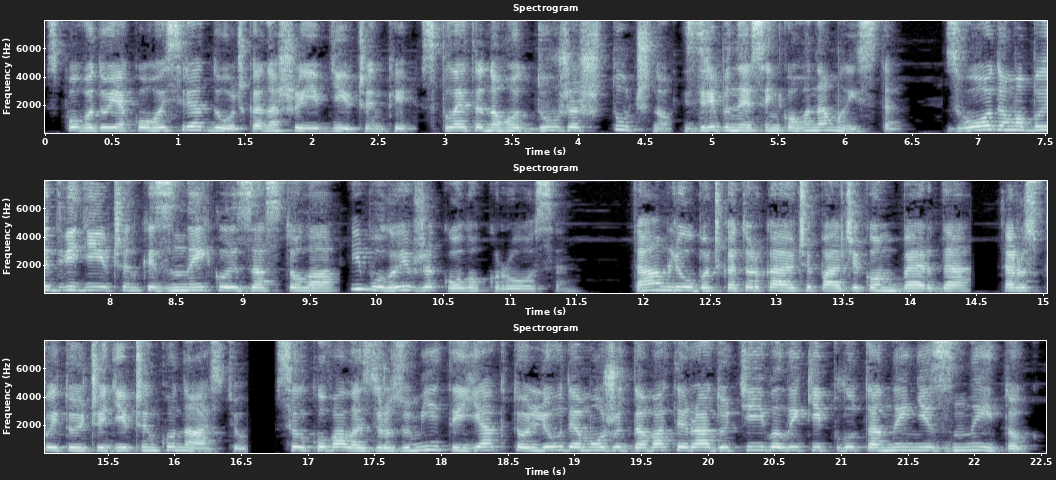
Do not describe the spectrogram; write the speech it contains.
з поводу якогось рядочка на шиї в дівчинки, сплетеного дуже штучно з дрібнесенького намиста. Згодом обидві дівчинки зникли з за стола і були вже коло кросен. Там Любочка, торкаючи пальчиком Берда та розпитуючи дівчинку Настю, силкувалась зрозуміти, як то люди можуть давати раду тій великій плутанині з ниток.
